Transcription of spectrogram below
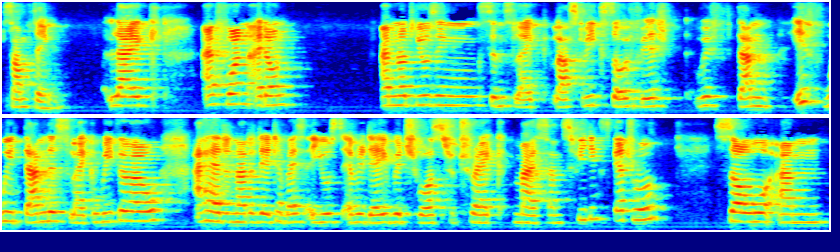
something. Like I've one I don't I'm not using since like last week. So if we've we've done if we'd done this like a week ago, I had another database I used every day, which was to track my son's feeding schedule. So um,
